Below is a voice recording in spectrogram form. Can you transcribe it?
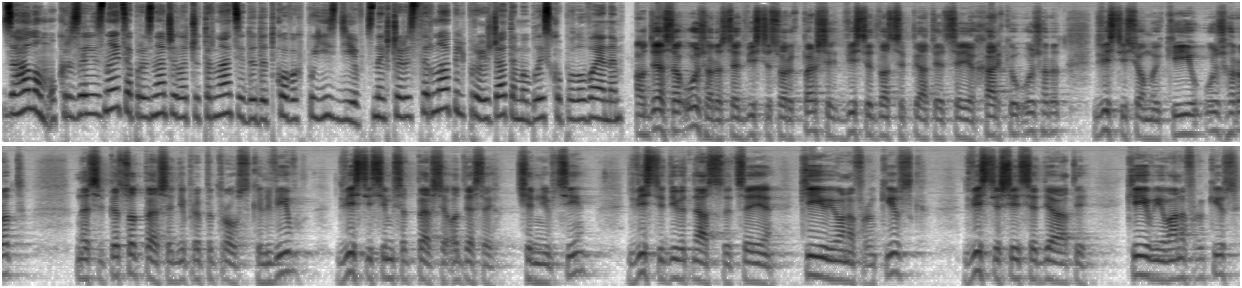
Загалом Укрзалізниця призначила 14 додаткових поїздів. З них через Тернопіль проїжджатиме близько половини. Одеса Ужгород це 241, 225 це є Харків Ужгород, 207 Київ Ужгород, значить 501 Дніпропетровськ Львів, 271 Одеса Чернівці, 219 це є Київ Івано-Франківськ, 269 Київ Івано-Франківськ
